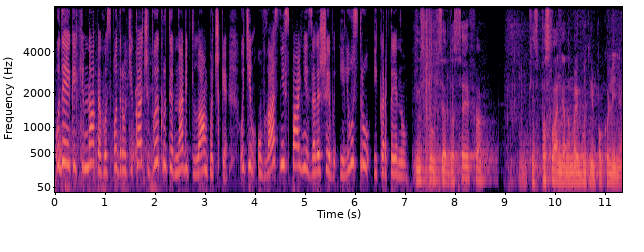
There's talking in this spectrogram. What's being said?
У деяких кімнатах господар утікач викрутив навіть лампочки. Утім, у власній спальні залишив і люстру, і картину. Інструкція до сейфа, якесь послання на майбутнє покоління.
